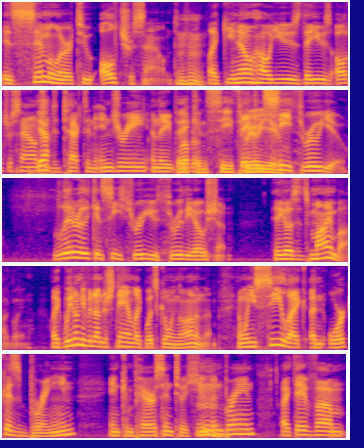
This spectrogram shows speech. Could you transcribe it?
is similar to ultrasound. Like you know how use they use ultrasound Yeah. to detect an injury, and they They can see through. they can you. see through you literally can see through you through the ocean. He goes, it's mind boggling. Like we don't even understand like what's going on in them. And when you see like an orca's brain in comparison to a human Mm. brain, like they've um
